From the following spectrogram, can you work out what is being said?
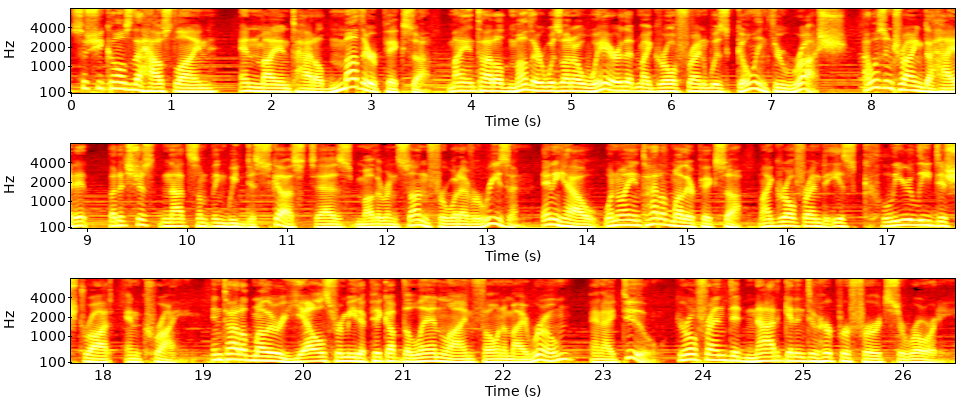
So she calls the house line, and my entitled mother picks up. My entitled mother was unaware that my girlfriend was going through Rush. I wasn't trying to hide it, but it's just not something we discussed as mother and son for whatever reason. Anyhow, when my entitled mother picks up, my girlfriend is clearly distraught and crying. Entitled mother yells for me to pick up the landline phone in my room, and I do. Girlfriend did not get into her preferred sorority.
